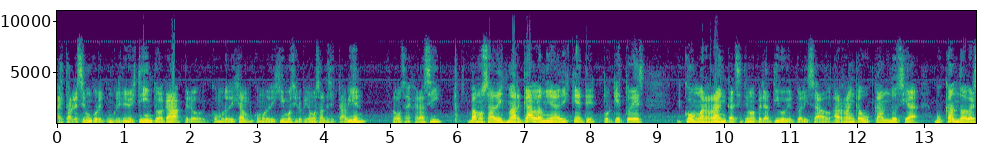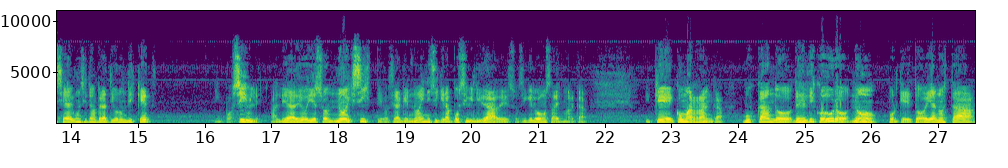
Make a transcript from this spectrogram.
a establecer un, criterio distinto acá, pero como lo, dejamos, como lo dijimos y lo explicamos antes, está bien, lo vamos a dejar así. Vamos a desmarcar la unidad de disquete, porque esto es cómo arranca el sistema operativo virtualizado. Arranca buscando, si buscando a ver si hay algún sistema operativo en un disquete. Imposible. Al día de hoy eso no existe, o sea que no hay ni siquiera posibilidad de eso, así que lo vamos a desmarcar. ¿Qué, ¿Cómo arranca? ¿Buscando desde el disco duro? No, porque todavía no está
